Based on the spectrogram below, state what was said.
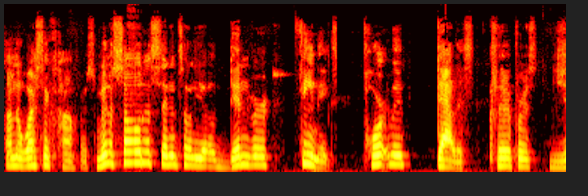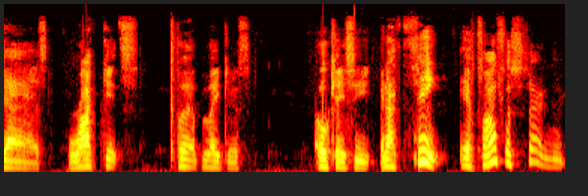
on the Western Conference: Minnesota, San Antonio, Denver, Phoenix, Portland, Dallas, Clippers, Jazz, Rockets, Clip, Lakers, OKC, and I think if I'm for certain,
